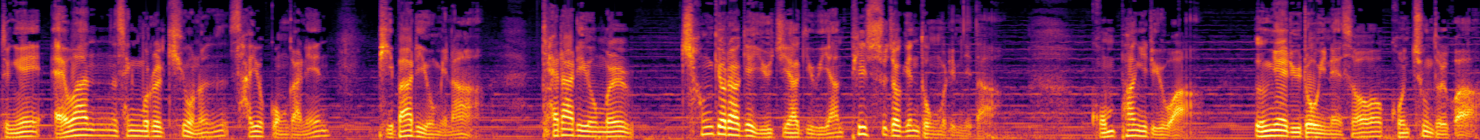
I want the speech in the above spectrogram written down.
등의 애완 생물을 키우는 사육 공간인 비바리움이나 테라리움을 청결하게 유지하기 위한 필수적인 동물입니다. 곰팡이류와 응애류로 인해서 곤충들과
